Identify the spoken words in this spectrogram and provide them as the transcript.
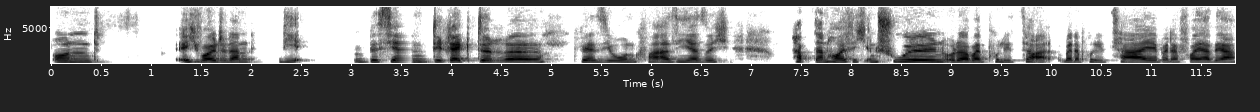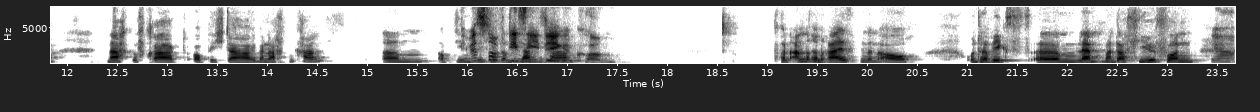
Und ich wollte dann die ein bisschen direktere Version quasi. Also ich habe dann häufig in Schulen oder bei, Polizei, bei der Polizei, bei der Feuerwehr nachgefragt, ob ich da übernachten kann ähm, ob die Wie bist du auf diese Platz Idee haben. gekommen? Von anderen Reisenden auch. Unterwegs ähm, lernt man da viel von ja.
